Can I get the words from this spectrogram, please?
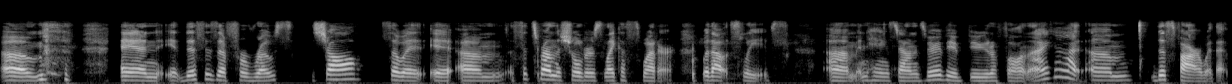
Um, and it, this is a Faroese shawl, so it, it um, sits around the shoulders like a sweater without sleeves um, and hangs down. It's very, very beautiful. And I got um, this far with it.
